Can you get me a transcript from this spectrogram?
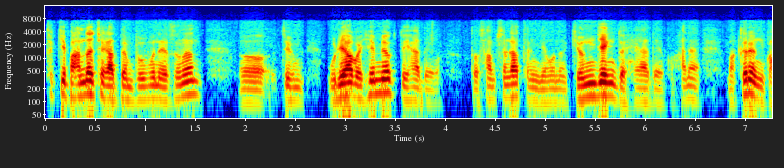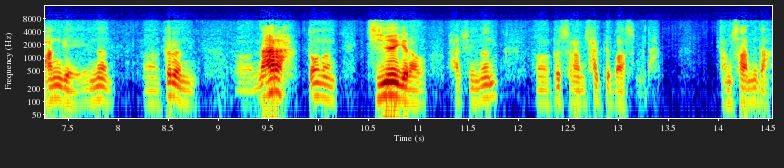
특히 반도체 같은 부분에서는 어, 지금 우리하고 협력도 해야 되고 또 삼성 같은 경우는 경쟁도 해야 되고 하는 막 그런 관계에 있는 어, 그런 어, 나라 또는 지역이라고 할 수 있는 어, 것을 한번 살펴봤습니다. 감사합니다.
